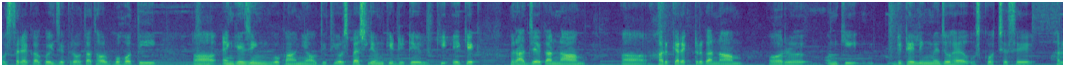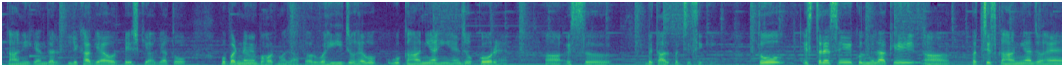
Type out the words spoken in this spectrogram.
उस तरह का कोई ज़िक्र होता था और बहुत ही एंगेजिंग वो कहानियाँ होती थी और स्पेशली उनकी डिटेल कि एक एक राज्य का नाम आ, हर कैरेक्टर का नाम और उनकी डिटेलिंग में जो है उसको अच्छे से हर कहानी के अंदर लिखा गया और पेश किया गया तो वो पढ़ने में बहुत मज़ा आता है। और वही जो है वो वो कहानियाँ ही हैं जो कोर हैं इस बेताल पच्चीसी की। तो इस तरह से कुल मिला के पच्चीस कहानियाँ जो हैं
